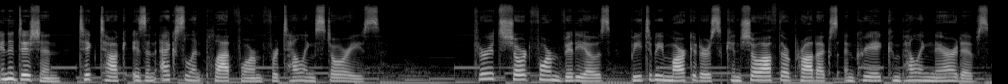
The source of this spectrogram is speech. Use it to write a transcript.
In addition, TikTok is an excellent platform for telling stories. Through its short form videos, B2B marketers can show off their products and create compelling narratives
